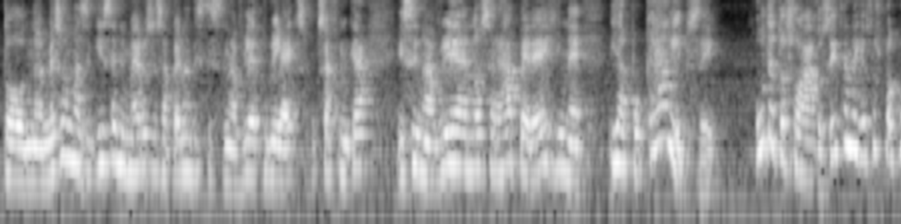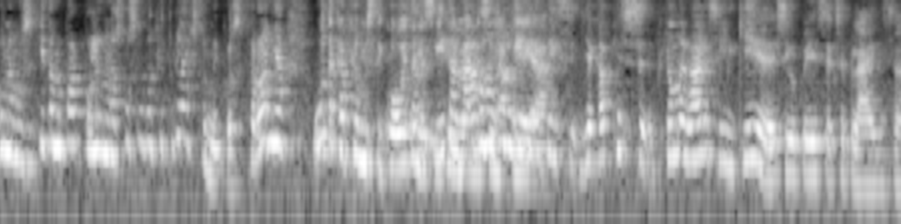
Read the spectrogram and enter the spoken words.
των ε, μέσων μαζικής ενημέρωσης απέναντι στη συναυλία του Lex, που ξαφνικά η συναυλία ενός ράπερ έγινε η αποκάλυψη Ούτε τόσο άθο ήταν για αυτούς που ακούνε μουσική, ήταν πάρα πολύ γνωστός εδώ και τουλάχιστον 20 χρόνια. Ούτε κάποιο μυστικό ήταν συγκεκριμένη συναυλία. Για, για κάποιες πιο μεγάλες ηλικίες οι οποίες εξεπλάγησαν.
